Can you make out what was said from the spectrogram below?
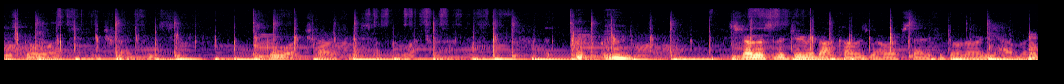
Just go watch and try for yourself. Just go watch, try for yourself, and watch what happens. StrugglesToTheDreamer.com is my website if you don't already have my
